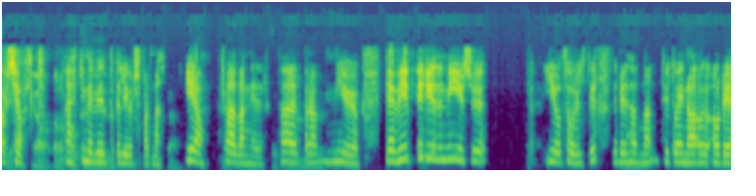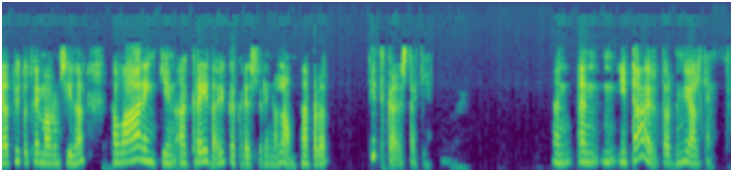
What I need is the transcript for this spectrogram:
Bara sjálft, já, bara ekki með viðbúta lífeyrisparna. Já, já hraða niður. Það, það er bara mjög. Þegar við byrjuðum í þessu, ég og Þórildur, fyrir þarna 21 ári eða 22 árum síðan, þá var engin að greiða auka greiðslur inn á lán. Það bara týtkaðist ekki en, en í dag er þetta orðið mjög algengt.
